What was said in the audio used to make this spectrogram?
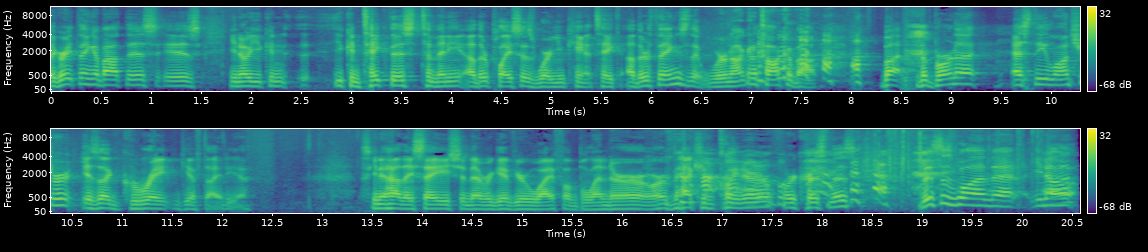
The great thing about this is, you know, you can you can take this to many other places where you can't take other things that we're not going to talk about. but the Byrna SD launcher is a great gift idea. So you know how they say you should never give your wife a blender or a vacuum cleaner for Christmas? This is one that, you know,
